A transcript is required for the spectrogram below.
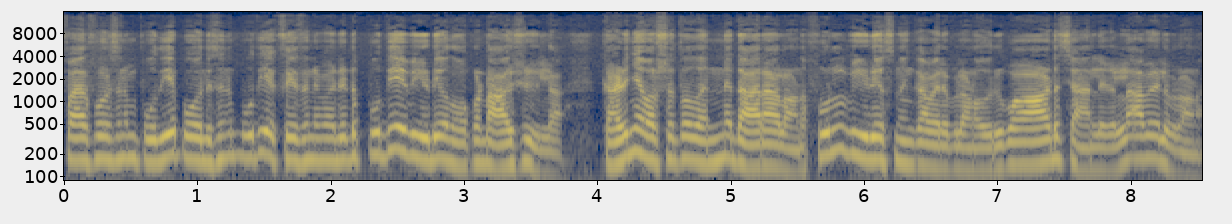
ഫയർഫോഴ്സിനും പുതിയ പോലീസിനും പുതിയ എക്സൈസിനും വേണ്ടിയിട്ട് പുതിയ വീഡിയോ നോക്കേണ്ട ആവശ്യമില്ല. കഴിഞ്ഞ വർഷത്തെ തന്നെ ധാരാളമാണ്. ഫുൾ വീഡിയോസ് നിങ്ങൾക്ക് അവൈലബിൾ ആണ്. ഒരുപാട് ചാനലുകളിൽ അവൈലബിൾ ആണ്.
